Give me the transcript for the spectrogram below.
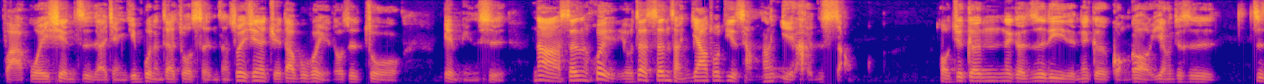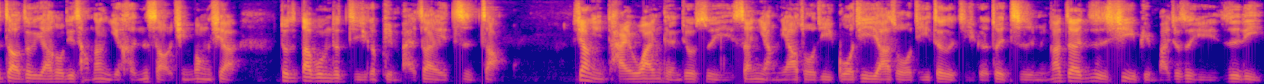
法规限制来讲，已经不能再做生产，所以现在绝大部分也都是做变频式。那生会有在生产压缩机的厂商也很少哦，就跟那个日立的那个广告一样，就是制造这个压缩机厂商也很少的情况下，就是大部分就几个品牌在制造。像以台湾可能就是以三洋压缩机、国际压缩机这个几个最知名。那在日系品牌就是以日立。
